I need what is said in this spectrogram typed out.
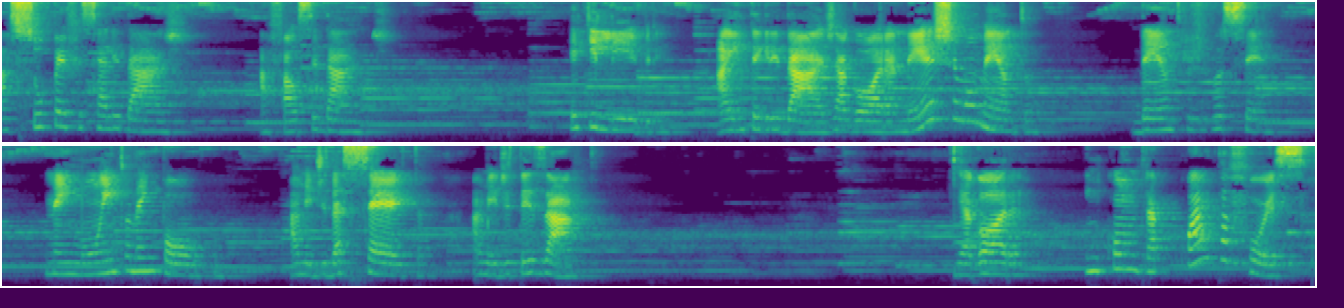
à superficialidade a falsidade. Equilibre a integridade agora, neste momento, dentro de você, nem muito nem pouco, a medida certa, a medida exata. E agora, encontra a quarta força,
